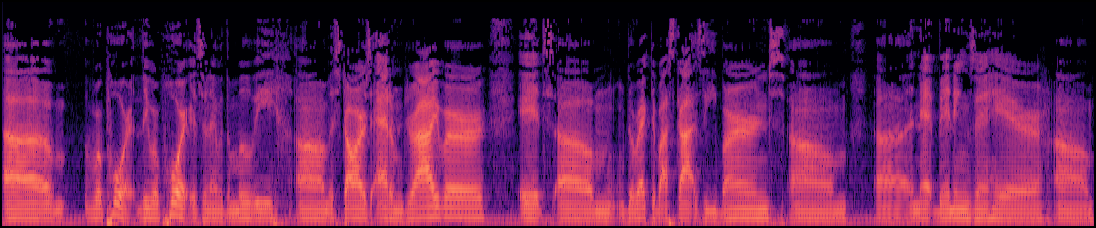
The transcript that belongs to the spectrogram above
um, report. The report is the name of the movie. Um, it stars adam driver. It's um, directed by scott z. Burns. Um, uh, annette bening's in here. Um,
